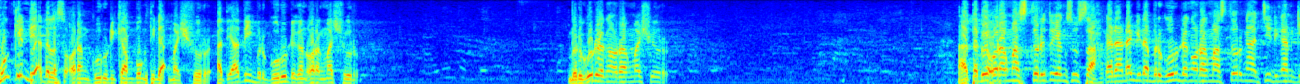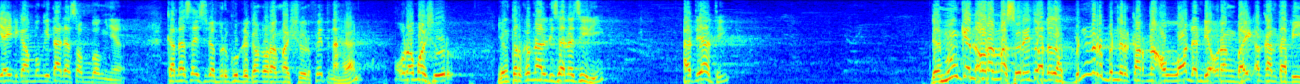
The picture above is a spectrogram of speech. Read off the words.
Mungkin dia adalah seorang guru di kampung tidak masyhur. Hati-hati berguru dengan orang masyhur. Berguru dengan orang masyur nah, tapi orang mastur itu yang susah. Kadang-kadang kita berguru dengan orang mastur ngaji dengan kiai di kampung kita ada sombongnya. Karena saya sudah berguru dengan orang masyur fitnah kan? Orang masyur yang terkenal di sana sini hati-hati. Dan mungkin orang masyur itu adalah benar-benar karena Allah dan dia orang baik akan tapi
